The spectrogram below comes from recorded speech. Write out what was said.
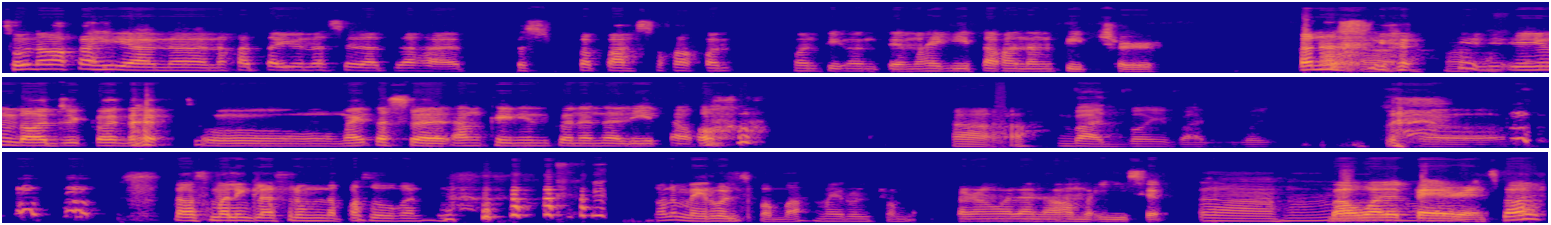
So nakakahiya na nakatayo na sila lahat, tapos papasok ka konti-unti, makikita ka ng teacher. Ano, uh, uh, yun yung logic ko na. So, might as well, ang kinin ko na nalita ko. Ah, uh, bad boy, bad boy. Uh, Tapos maling classroom na pasukan. Ano, may rules pa ba? May rules pa ba? Parang wala na akong maisip. Uh-huh. Bawal parents. Bawal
